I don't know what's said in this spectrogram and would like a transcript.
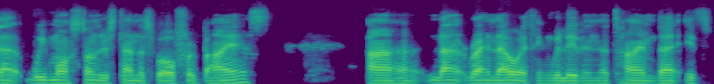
that we must understand as well for bias. Uh that right now i think we live in a time that it's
